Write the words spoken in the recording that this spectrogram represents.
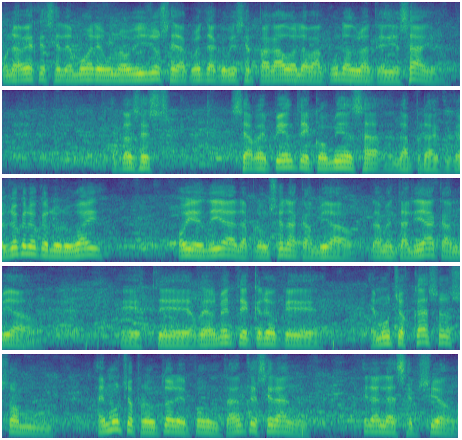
una vez que se le muere un novillo se da cuenta que hubiese pagado la vacuna durante 10 años. Entonces se arrepiente y comienza la práctica. Yo creo que en Uruguay hoy en día la producción ha cambiado, la mentalidad ha cambiado. Este, realmente creo que en muchos casos son, hay muchos productores de punta, antes eran, eran la excepción.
